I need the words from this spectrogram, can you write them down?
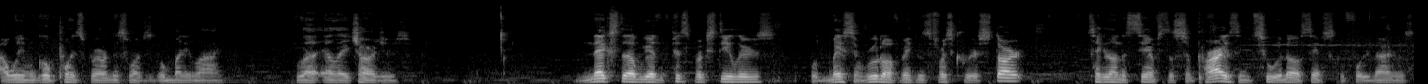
I wouldn't even go point spread on this one. Just go money line. LA Chargers. Next up, we have the Pittsburgh Steelers with Mason Rudolph making his first career start, taking on the San Francisco surprising 2 0 San Francisco 49ers.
